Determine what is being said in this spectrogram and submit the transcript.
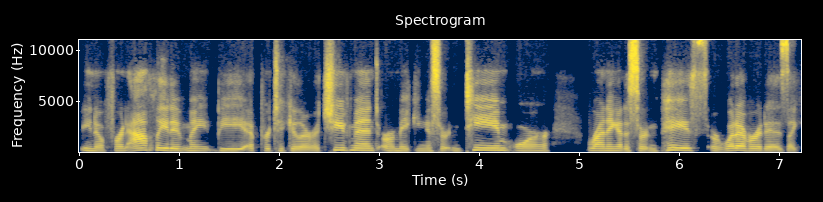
you know, for an athlete, it might be a particular achievement or making a certain team or running at a certain pace or whatever it is. Like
